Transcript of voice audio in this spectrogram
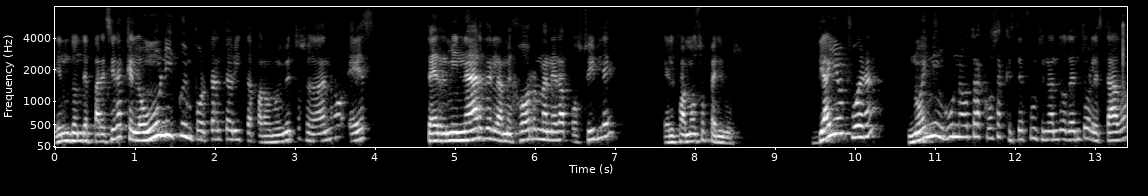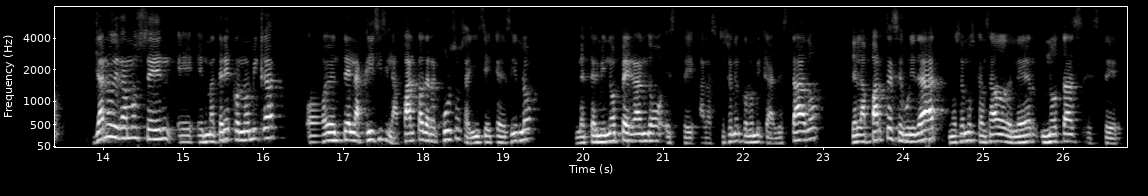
en donde pareciera que lo único importante ahorita para el movimiento ciudadano es terminar de la mejor manera posible el famoso peribus. De ahí en fuera, no hay ninguna otra cosa que esté funcionando dentro del Estado, ya no digamos en, eh, en materia económica, obviamente la crisis y la falta de recursos, allí sí hay que decirlo, le terminó pegando este, a la situación económica del Estado. De la parte de seguridad, nos hemos cansado de leer notas este,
